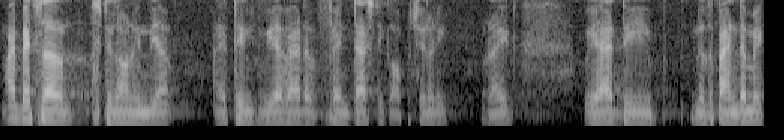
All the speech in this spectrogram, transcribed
my bets are still on India. I think we have had a fantastic opportunity, right? We had the, you know, the pandemic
